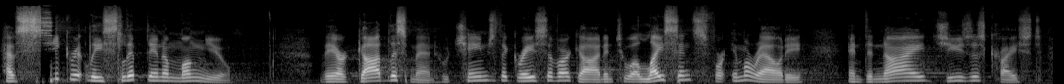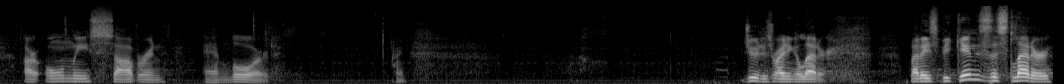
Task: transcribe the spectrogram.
have secretly slipped in among you. They are godless men who change the grace of our God into a license for immorality and deny Jesus Christ, our only sovereign and Lord. Jude is writing a letter. But as he begins this letter,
